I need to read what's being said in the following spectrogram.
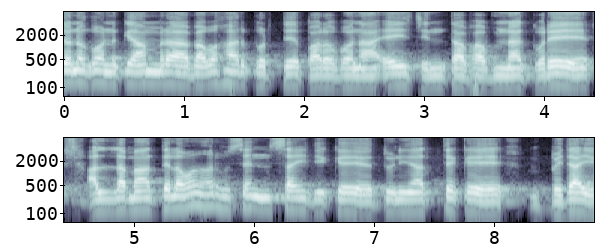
জনগণকে আমরা ব্যবহার করতে পারব না। এই চিন্তা ভাবনা করে আল্লামা তেলাওয়ার হোসেন সাইদিকে দুনিয়ার থেকে বিদায়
